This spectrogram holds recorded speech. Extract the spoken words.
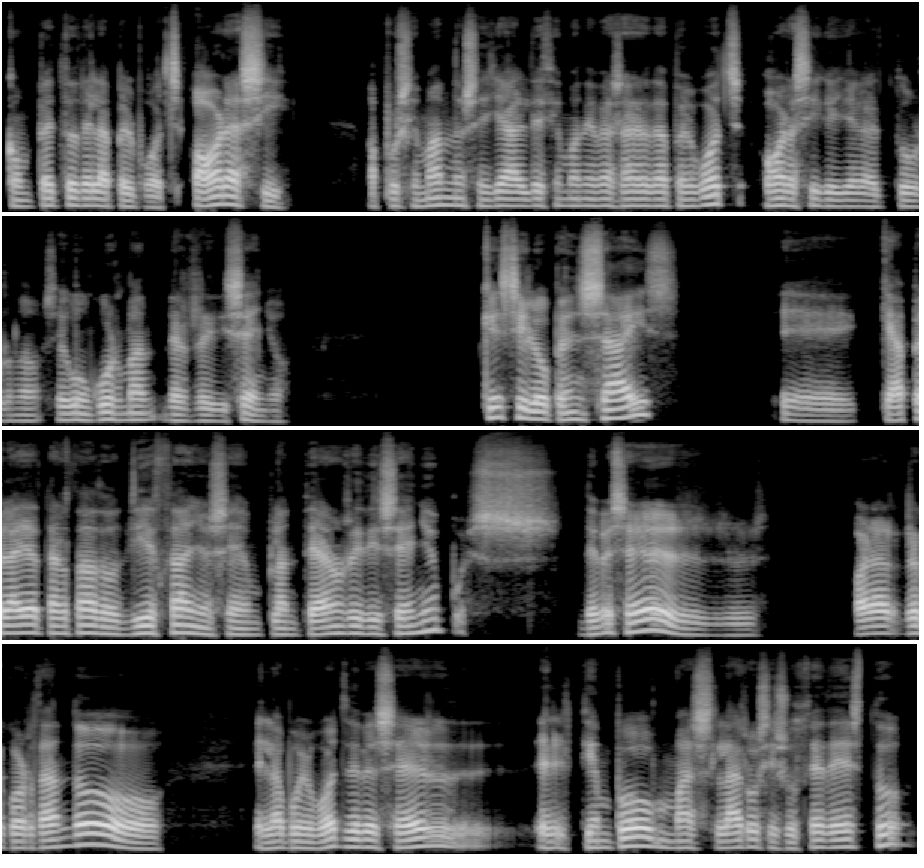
completo del Apple Watch. Ahora sí, aproximándose ya al décimo aniversario de Apple Watch, ahora sí que llega el turno, según Gurman, del rediseño. Que si lo pensáis, eh, que Apple haya tardado 10 años en plantear un rediseño, pues debe ser, ahora recordando, el Apple Watch debe ser el tiempo más largo si sucede esto,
